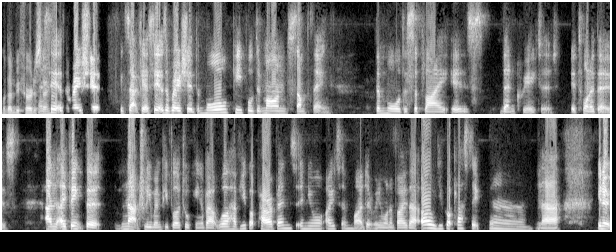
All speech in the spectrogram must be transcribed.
Would that be fair to say? i see it as a ratio. Exactly. I see it as a ratio. The more people demand something the more the supply is then created. It's one of those. And i think that naturally when people are talking about well have you got parabens in your item? I don't really want to buy that. Oh you've got plastic? Uh, nah. You know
